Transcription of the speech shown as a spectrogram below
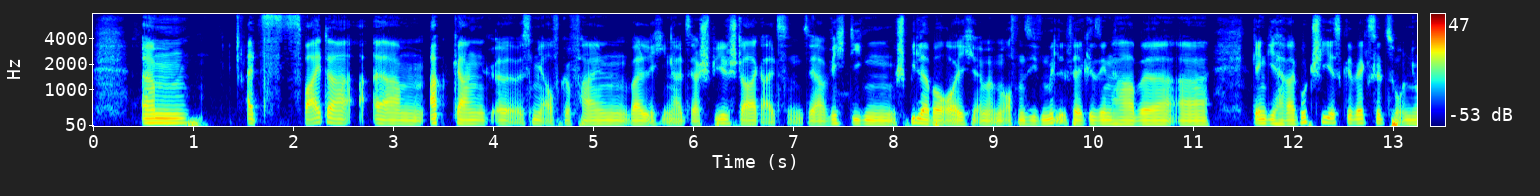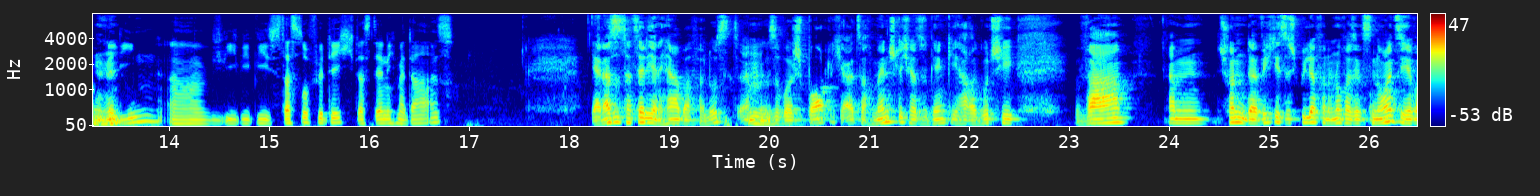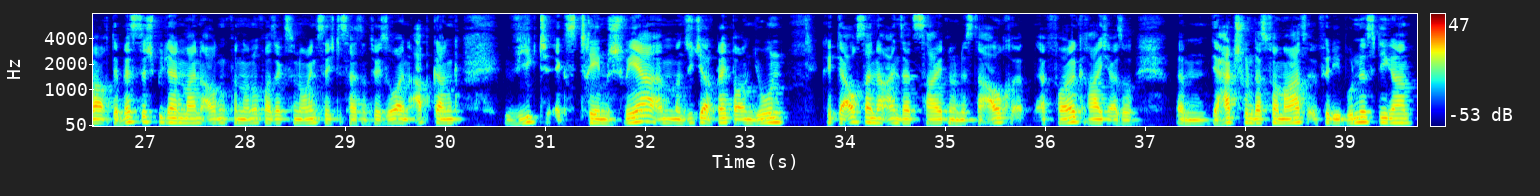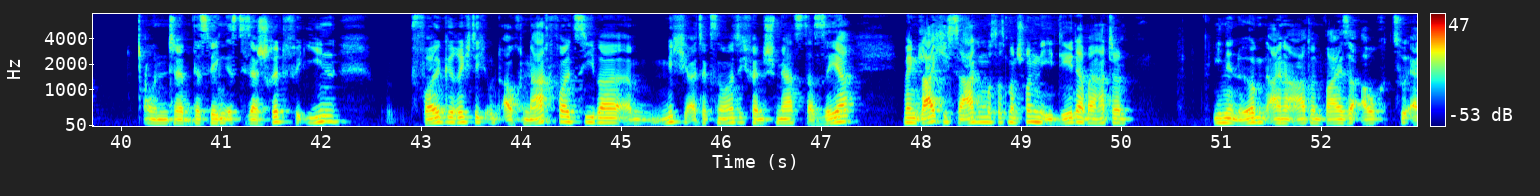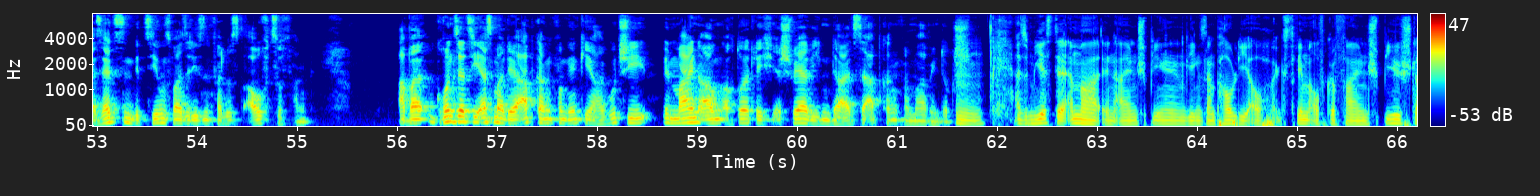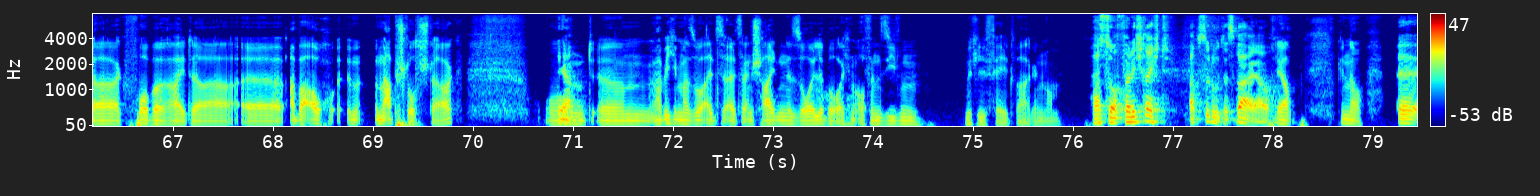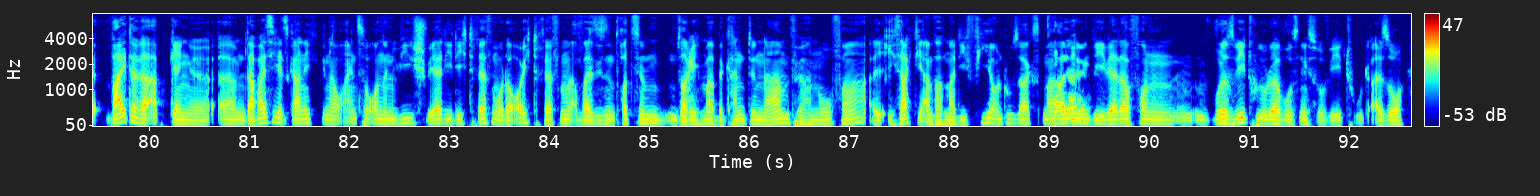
Ähm, als zweiter ähm, Abgang äh, ist mir aufgefallen, weil ich ihn als sehr spielstark, als einen sehr wichtigen Spieler bei euch ähm, im offensiven Mittelfeld gesehen habe. Äh, Genki Haraguchi ist gewechselt zur Union mhm. Berlin. Äh, wie, wie, wie ist das so für dich, dass der nicht mehr da ist? Ja, das ist tatsächlich ein herber Verlust, ähm, mhm. sowohl sportlich als auch menschlich. Also Genki Haraguchi war ähm, schon der wichtigste Spieler von Hannover 96. Er war auch der beste Spieler in meinen Augen von Hannover 96. Das heißt natürlich, so ein Abgang wiegt extrem schwer. Ähm, man sieht ja auch gleich bei Union, kriegt er auch seine Einsatzzeiten und ist da auch äh, erfolgreich. Also ähm, der hat schon das Format für die Bundesliga. Und äh, deswegen ist dieser Schritt für ihn folgerichtig und auch nachvollziehbar. Ähm, mich als 96-Fan schmerzt das sehr. Wenngleich ich sagen muss, dass man schon eine Idee dabei hatte, ihn in irgendeiner Art und Weise auch zu ersetzen, beziehungsweise diesen Verlust aufzufangen. Aber grundsätzlich erstmal der Abgang von Genki Haraguchi in meinen Augen auch deutlich schwerwiegender als der Abgang von Marvin Duksch. Mhm. Also mir ist der immer in allen Spielen gegen St. Pauli auch extrem aufgefallen. Spielstark, Vorbereiter, äh, aber auch im, im Abschluss stark. Und ja. ähm, habe ich immer so als, als entscheidende Säule bei euch im offensiven Mittelfeld wahrgenommen. Hast du auch völlig recht. Absolut, das war er auch. Ja, genau. Äh, weitere Abgänge, ähm, da weiß ich jetzt gar nicht genau einzuordnen, wie schwer die dich treffen oder euch treffen, aber sie sind trotzdem, sage ich mal, bekannte Namen für Hannover. Ich sag dir einfach mal die vier und du sagst mal ja. irgendwie, wer davon, wo das weh tut oder wo es nicht so weh tut. Also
